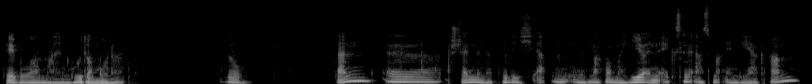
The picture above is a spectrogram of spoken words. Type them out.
Februar mal ein guter Monat. So, dann äh, erstellen wir natürlich, äh, machen wir mal hier in Excel erstmal ein Diagramm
